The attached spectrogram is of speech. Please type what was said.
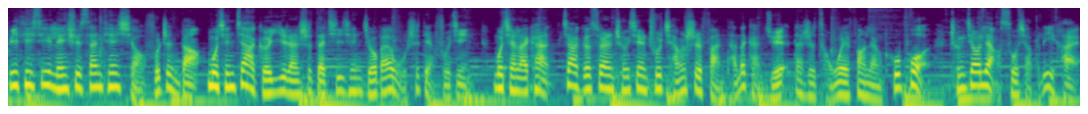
BTC 连续三天小幅震荡，目前价格依然是在七千九百五十点附近。目前来看，价格虽然呈现出强势反弹的感觉，但是从未放量突破，成交量缩小的厉害。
